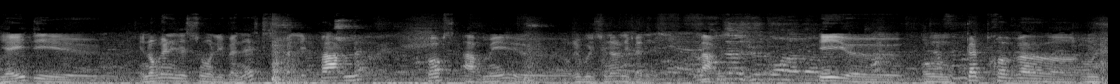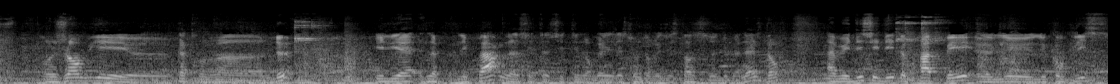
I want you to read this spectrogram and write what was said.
Il y a eu des, euh, une organisation libanaise qui s'appelle les PARL, Forces armées euh, révolutionnaires libanaises. Et euh, en 80, en, en janvier euh, 82, il y a les PARL, c'est une organisation de résistance libanaise, donc avait décidé de frapper euh, les, complices,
